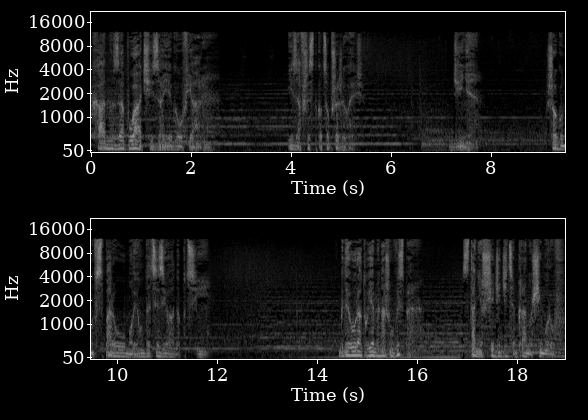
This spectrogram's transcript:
Han zapłaci za jego ofiarę i za wszystko, co przeżyłeś. Dzinie, Szogun wsparł moją decyzję o adopcji. Gdy uratujemy naszą wyspę, staniesz się dziedzicem klanu Simurów.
